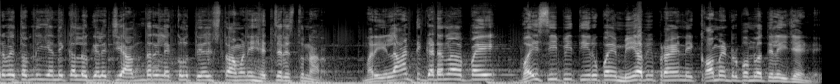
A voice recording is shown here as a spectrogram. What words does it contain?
ఇరవై తొమ్మిది ఎన్నికల్లో గెలిచి అందరి లెక్కలు తేల్చుతామని హెచ్చరిస్తున్నారు. మరి ఇలాంటి ఘటనలపై వైసీపీ తీరుపై మీ అభిప్రాయాన్ని కామెంట్ రూపంలో తెలియజేయండి.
